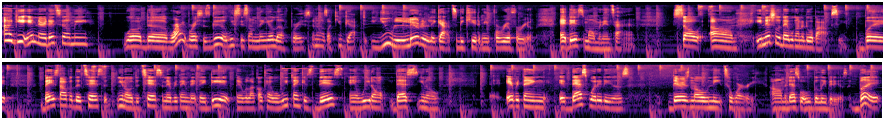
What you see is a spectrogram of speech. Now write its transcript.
I get in there. They tell me well, the right breast is good. We see something in your left breast. And I was like, you got, to, you literally got to be kidding me for real, for real at this moment in time. So um, initially they were going to do a biopsy, but based off of the test, you know, the test and everything that they did, they were like, okay, well, we think it's this, and we don't. That's you know, everything. If that's what it is, there's no need to worry. Um, and that's what we believe it is. But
